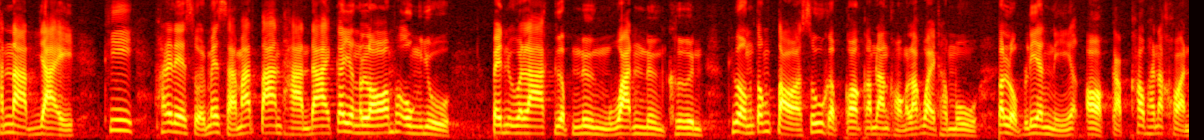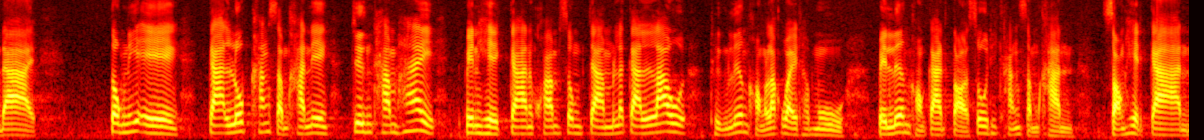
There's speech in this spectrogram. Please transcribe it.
ขนาดใหญ่ ที่พระนเรศวรไม่สามารถต้านทานได้ ก็ยังล้อมพระองค์อยู่ เป็นเวลาเกือบหนึ่งวันหนึ่งคืน ที่พระองค์ต้องต่อสู้กับกองกำลังของลักไวทมูก็หลบเลี่ยงหนีออกกลับเข้าพระนครได้ ตรงนี้เองการลบครั้งสำคัญเองจึงทำให้เป็นเหตุการณ์ความทรงจำและการเล่าถึงเรื่องของลักไวทมู เป็นเรื่องของการต่อสู้ที่ครั้งสำคัญสองเหตุการณ์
